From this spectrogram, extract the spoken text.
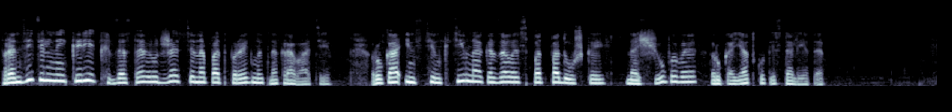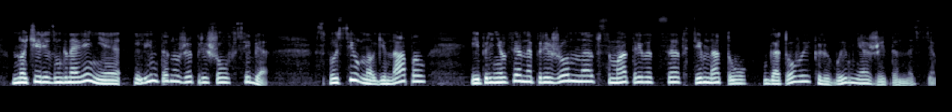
Пронзительный крик заставил Джастина подпрыгнуть на кровати. Рука инстинктивно оказалась под подушкой, нащупывая рукоятку пистолета. Но через мгновение Линтон уже пришел в себя, спустил ноги на пол и принялся напряженно всматриваться в темноту, готовый к любым неожиданностям.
